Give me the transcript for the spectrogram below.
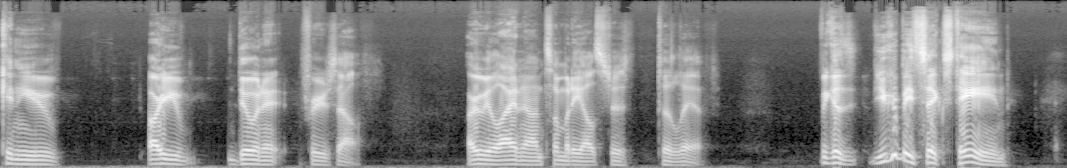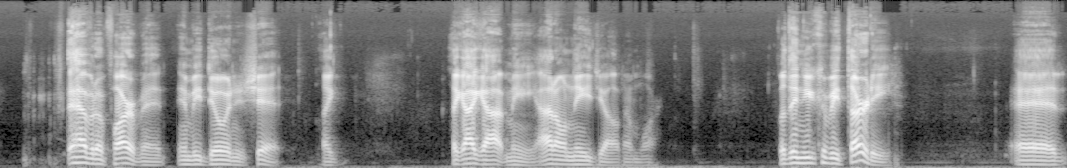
can you, are you doing it for yourself? Are you relying on somebody else to to live? Because you could be 16, have an apartment, and be doing your shit. Like, like I got me. I don't need y'all no more. But then you could be 30, and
